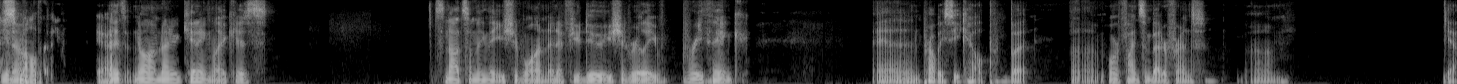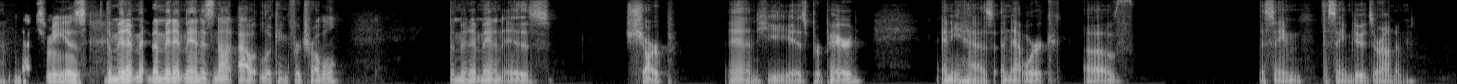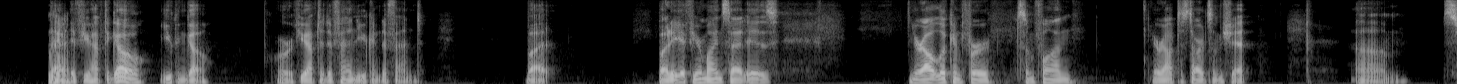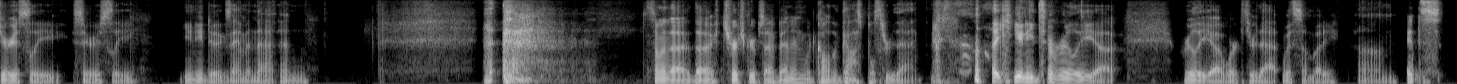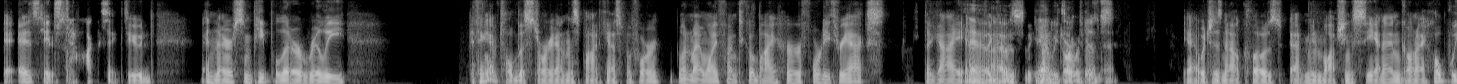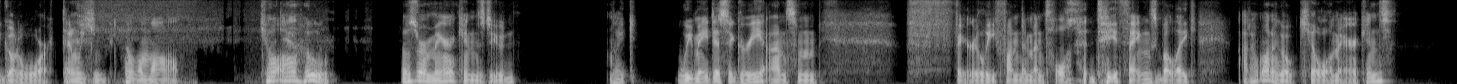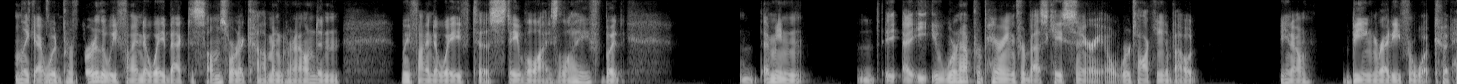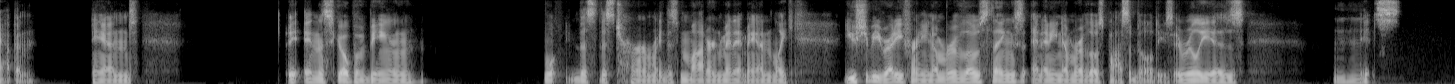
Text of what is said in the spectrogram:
You know, smelled it. Yeah. it's, no, I'm not even kidding. Like it's it's not something that you should want. And if you do, you should really rethink and probably seek help, but um, or find some better friends. Um, yeah, That to me is the minute the Minuteman is not out looking for trouble. The Minuteman is sharp, and he is prepared, and he has a network of the same the same dudes around him. That yeah. if you have to go, you can go, or if you have to defend, you can defend. But, buddy, if your mindset is you're out looking for some fun, you're out to start some shit. Um, seriously, seriously, you need to examine that. And some of the the church groups I've been in would call the gospel through that. like you need to really, uh, really uh, work through that with somebody. Um, It's it's it's toxic, dude. And there are some people that are really I think I've told this story on this podcast before. When my wife went to go buy her 43X, the guy yeah, at the I was. the Yeah, we talked which about is that. yeah, which is now closed. I mean, watching CNN, going, I hope we go to war. Then we can kill them all. Kill all who? Those are Americans, dude. Like we may disagree on some fairly fundamental things, but like I don't want to go kill Americans. Like I would prefer that we find a way back to some sort of common ground and we find a way to stabilize life. But I mean, we're not preparing for best case scenario. We're talking about, you know, being ready for what could happen. And in the scope of being this this term, right, this modern Minuteman, like you should be ready for any number of those things and any number of those possibilities. It really is. Mhm. It's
